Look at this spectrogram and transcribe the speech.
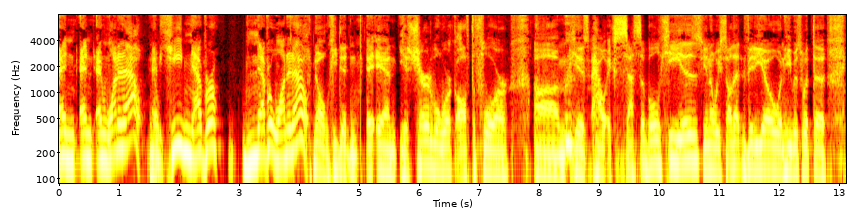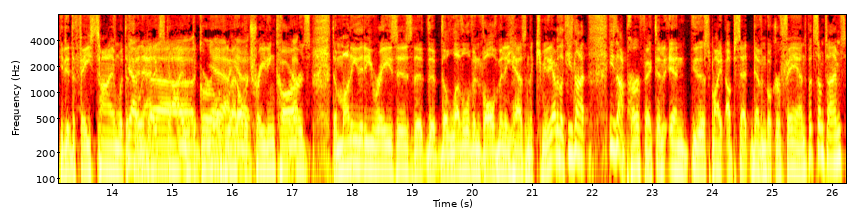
and and and wanted out. And he never never wanted out. No, he didn't. And his charitable work off the floor, um, his how accessible he is. You know, we saw that video when he was with the he did the FaceTime with the Yeah, with Fanatics the- guy with the girl yeah, who had all the trading cards, the money that he raises, the, the the level of involvement he has in the community. I mean, look, he's not he's not perfect, and and this might upset Devin Booker fans, but sometimes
